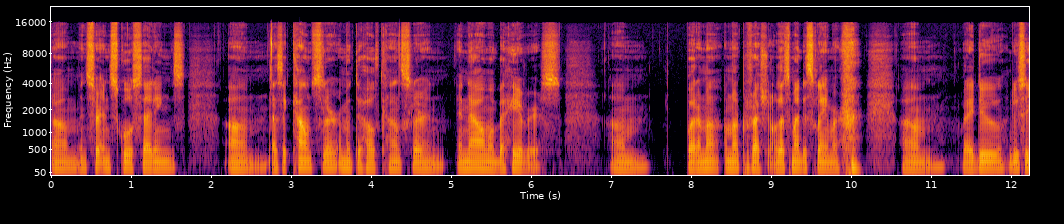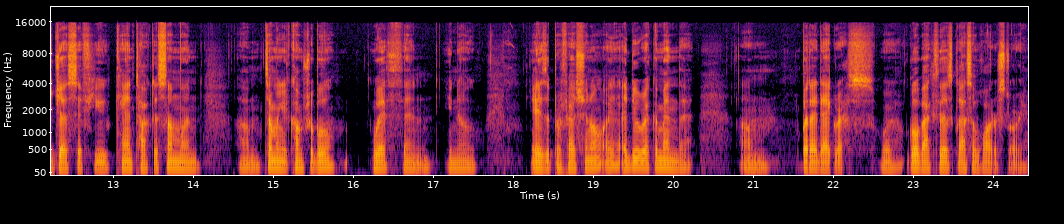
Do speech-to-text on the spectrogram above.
um, in certain school settings um, as a counselor, a mental health counselor, and, and now I'm a behaviorist. Um, but I'm not I'm not professional. That's my disclaimer. Um, but I do do suggest if you can't talk to someone um, someone you're comfortable with, and you know, is a professional, I, I do recommend that. Um, but I digress. We'll go back to this glass of water story.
